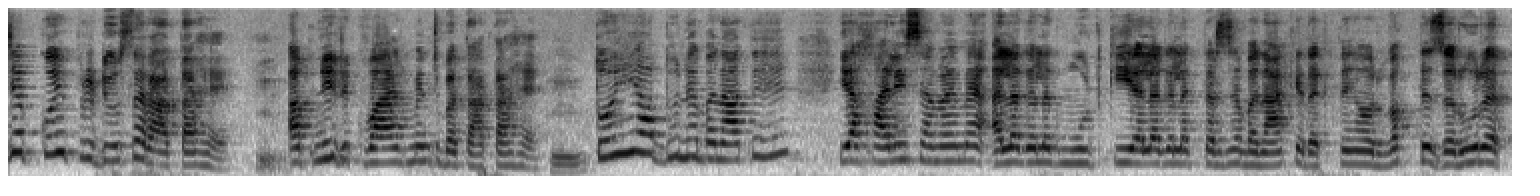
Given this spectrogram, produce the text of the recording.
जब कोई प्रोड्यूसर आता है अपनी रिक्वायरमेंट बताता है तो ही आप धुनें बनाते हैं? या खाली समय में अलग अलग मूड की अलग अलग तर्जें बना के रखते हैं और वक्त ज़रूरत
